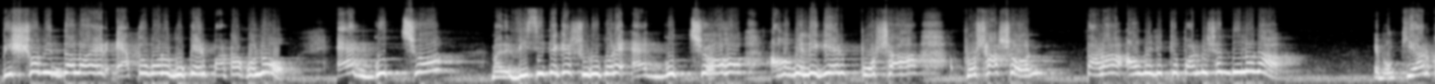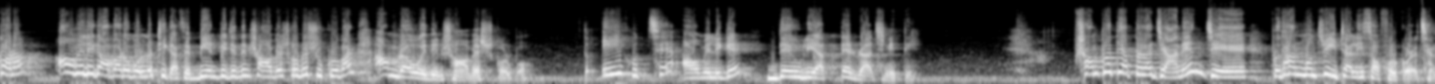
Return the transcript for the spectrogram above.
বিশ্ববিদ্যালয়ের এত বড় বুকের পাটা হলো একগুচ্ছ মানে ভিসি থেকে শুরু করে একগুচ্ছ আওয়ামী লীগের পোষা, প্রশাসন, তারা আওয়ামী লীগকে পারমিশন দিল না। এবং কি আর করা? আওয়ামী লীগ আবারও বলল, ঠিক আছে বিএনপি যেদিন সমাবেশ করবে, শুক্রবার আমরাও ওই দিন সমাবেশ করব। তো এই হচ্ছে আওয়ামী লীগের দেউলিয়াত্মের রাজনীতি। সম্প্রতি আপনারা জানেন যে প্রধানমন্ত্রী ইটালি সফর করেছেন।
